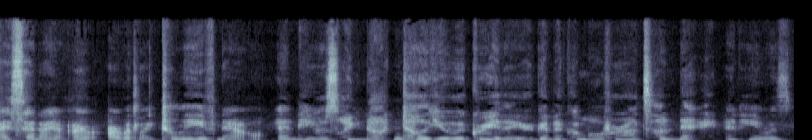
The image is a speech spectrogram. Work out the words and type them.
I said I, I I would like to leave now, and he was like, "Not until you agree that you're gonna come over on Sunday." And he was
